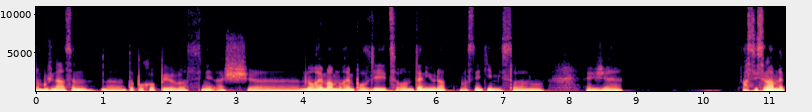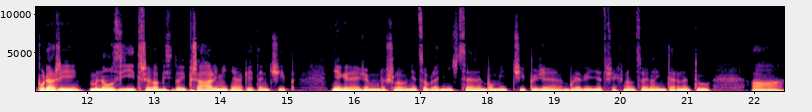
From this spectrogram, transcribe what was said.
a možná jsem eh, to pochopil vlastně až eh, mnohem a mnohem později, co on ten Junat vlastně tím myslel, no, že asi se nám nepodaří mnozí, třeba by si to i přáli mít nějaký ten čip někde, že mu došlo něco v ledničce, nebo mít čip, že bude vědět všechno, co je na internetu. A,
